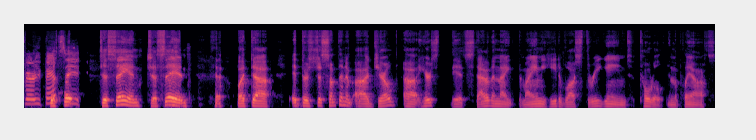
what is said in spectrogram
very fancy. Just saying, just saying. but uh it, there's just something uh Gerald, uh here's the stat of the night. The Miami Heat have lost three games total in the playoffs.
